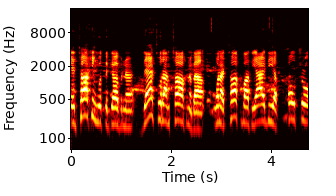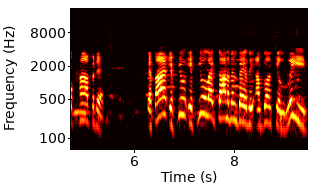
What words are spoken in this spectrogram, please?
In talking with the governor, that's what I'm talking about when I talk about the idea of cultural competence. If I if you if you elect Donovan Bailey, I'm going to lead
